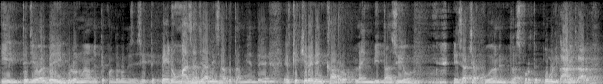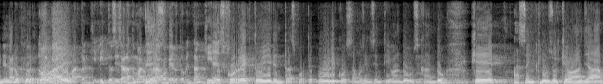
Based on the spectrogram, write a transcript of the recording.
y te lleva el vehículo nuevamente cuando lo necesite. Pero más allá, Lizardo, también de el que quiere ir en carro, la invitación es a que acudan en transporte público, Claro, en el, claro. en el aeropuerto. No, y para hay- tomar tranquilitos, si se van a tomar un Es- trago, que lo tomen tranquilos. es correcto, ir en transporte público, estamos incentivando, buscando que hasta incluso el que vaya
